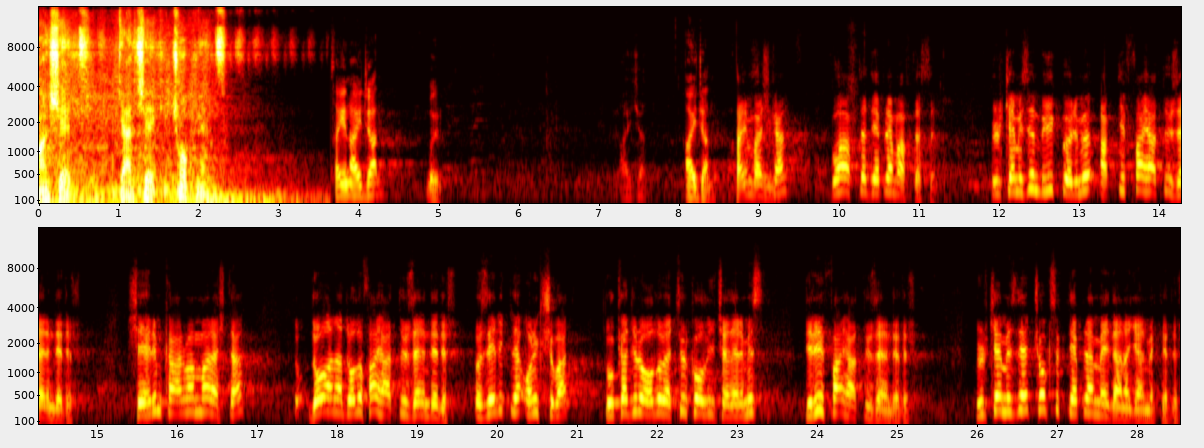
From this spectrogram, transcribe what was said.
Manşet. Gerçek çok net. Sayın Aycan, buyurun. Aycan. Aycan. Sayın Başkan, bu hafta deprem haftası. Ülkemizin büyük bölümü aktif fay hattı üzerindedir. Şehrim Kahramanmaraş'ta Do- Doğu Anadolu fay hattı üzerindedir. Özellikle 12 Şubat, Dulkadiroğlu ve Türkoğlu ilçelerimiz diri fay hattı üzerindedir. Ülkemizde çok sık deprem meydana gelmektedir.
